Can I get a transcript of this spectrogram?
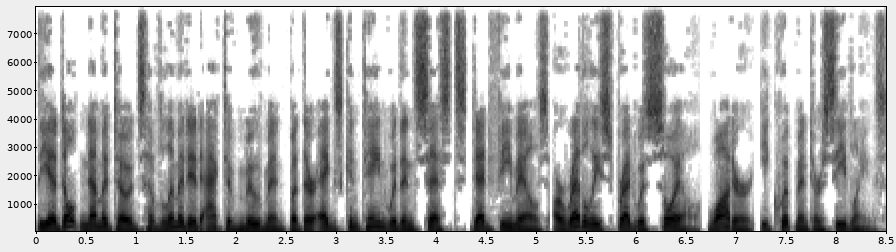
The adult nematodes have limited active movement but their eggs contained within cysts dead females are readily spread with soil, water, equipment or seedlings.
